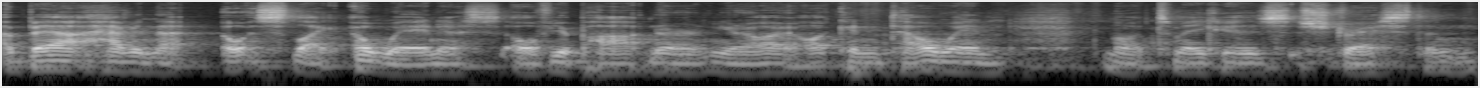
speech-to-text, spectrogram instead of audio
about having that, oh, it's like awareness of your partner. And, you know, I, I can tell when like Tamika's stressed, and,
